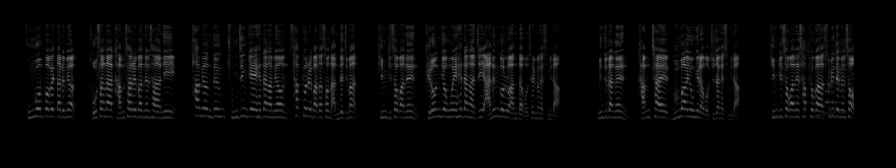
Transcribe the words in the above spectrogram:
공무원법에 따르면 조사나 감사를 받는 사안이 파면 등 중징계에 해당하면 사표를 받아선 안 되지만 김 비서관은 그런 경우에 해당하지 않은 걸로 안다고 설명했습니다. 민주당은 감찰 무마용이라고 주장했습니다. 김 비서관의 사표가 수리되면서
